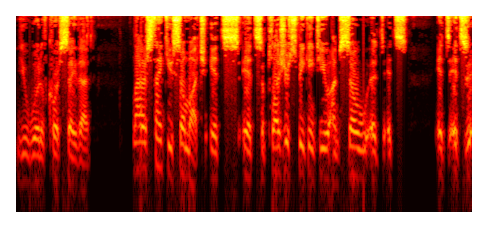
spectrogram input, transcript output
you would, of course, say that. Laris, thank you so much. It's it's a pleasure speaking to you. I'm so it's, it's it's it's uh,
